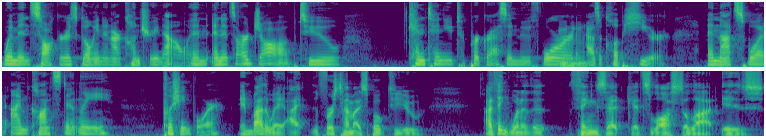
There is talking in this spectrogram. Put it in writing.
women's soccer is going in our country now. And and it's our job to continue to progress and move forward mm-hmm. as a club here. And that's what I'm constantly pushing for. And by the way, I the first time I spoke to you, I think one of the things that gets lost a lot is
